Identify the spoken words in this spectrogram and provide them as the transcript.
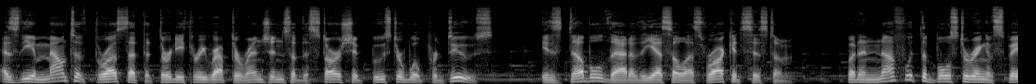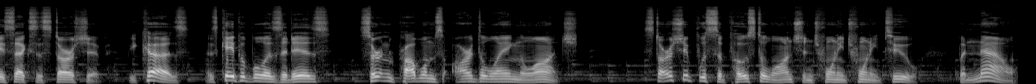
as the amount of thrust that the 33 Raptor engines of the Starship booster will produce is double that of the SLS rocket system. But enough with the bolstering of SpaceX's Starship, because, as capable as it is, certain problems are delaying the launch. Starship was supposed to launch in 2022, but now,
